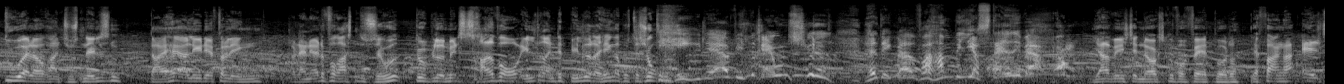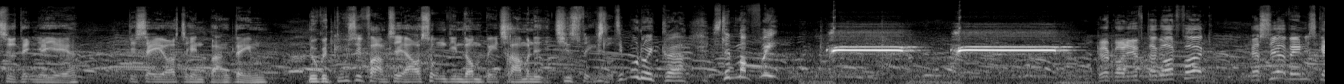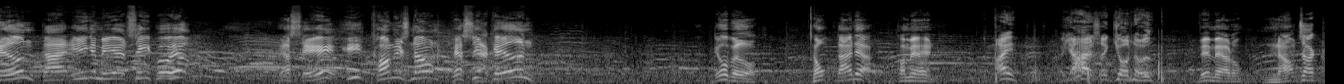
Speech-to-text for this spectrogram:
Du er Laurentius Nielsen. Dig her er lidt efter længe. Hvordan er det forresten, du ser ud? Du er blevet mindst 30 år ældre end det billede, der hænger på stationen. Det hele er vildrevens skyld. Havde det ikke været for ham, ville jeg stadig være ung. Jeg vidste, jeg nok skulle få fat på dig. Jeg fanger altid den, jeg jager. Det sagde jeg også til hende bankdamen. Nu kan du se frem til at afzone din lomme bag trammer ned i tidsfængsel. Det må du ikke gøre. Slip mig fri. Hør godt efter, godt folk. Jeg ser venlig skaden. Der er ikke mere at se på her. Jeg sagde, i kongens navn, passer gaden. Det var bedre. Nå, dig der. Kom herhen. Nej, jeg har altså ikke gjort noget. Hvem er du? Navn, tak.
